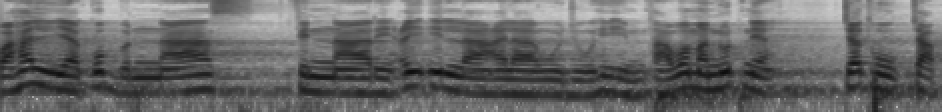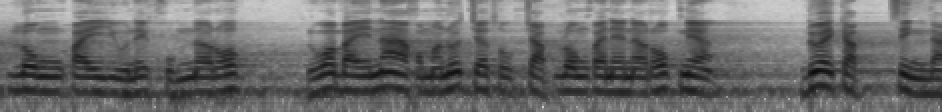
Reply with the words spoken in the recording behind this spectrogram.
วะฮัลยากุบุนนัสฟินนาริอิลลาอัลาวูจูฮิฮิมถามว่ามนุษย์เนี่ยจะถูกจับลงไปอยู่ในขุมนรก หรือว่าใบหน้าของมนุษย์จะถูกจับลงไปในนรกเนี่ยด้วยกับสิ่งใด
